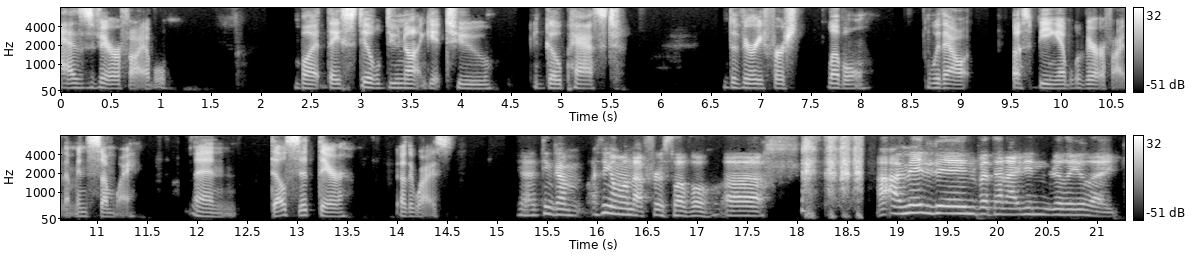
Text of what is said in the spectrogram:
as verifiable, but they still do not get to go past the very first level without us being able to verify them in some way. And they'll sit there otherwise. Yeah, I think I'm. I think I'm on that first level. Uh, I, I made it in, but then I didn't really like,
